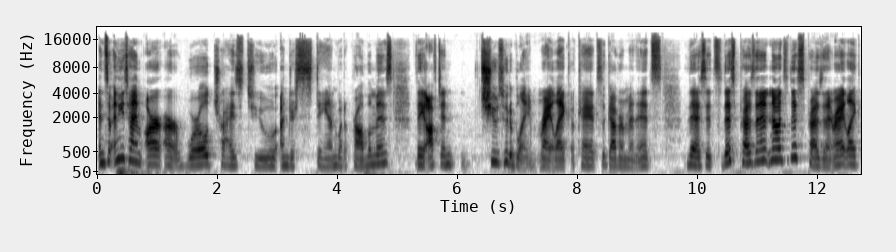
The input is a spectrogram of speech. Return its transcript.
And so, anytime our, our world tries to understand what a problem is, they often choose who to blame, right? Like, okay, it's the government, it's this, it's this president, no, it's this president, right? Like,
